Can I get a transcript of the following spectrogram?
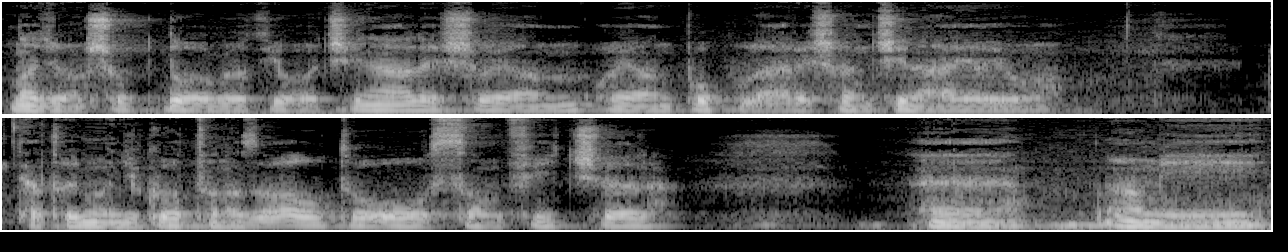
Nagyon sok dolgot jól csinál, és olyan, olyan populárisan csinálja jól. Tehát, hogy mondjuk ott van az Auto Awesome feature, eh, ami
